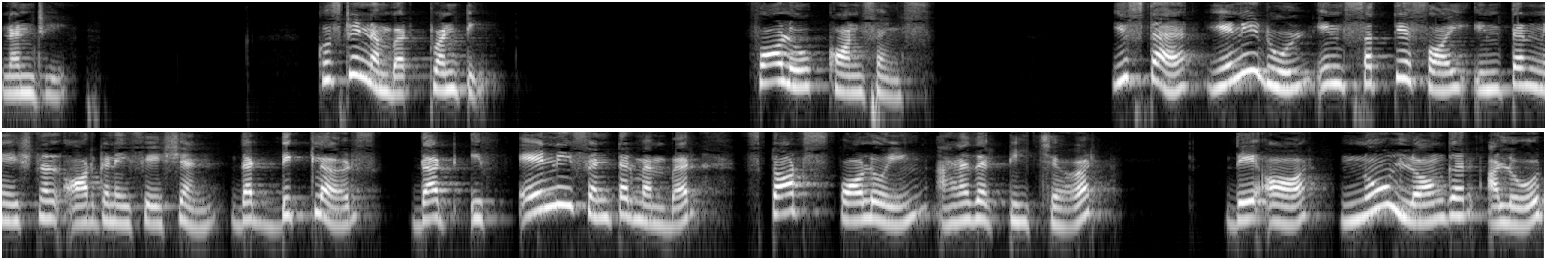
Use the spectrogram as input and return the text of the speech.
நன்றி question number twenty follow conscience Is there any rule in Satya Sai International Organization that declares that if any center member starts following another teacher, they are no longer allowed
